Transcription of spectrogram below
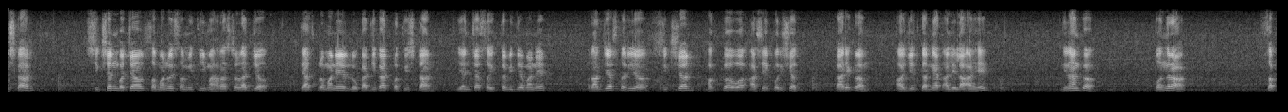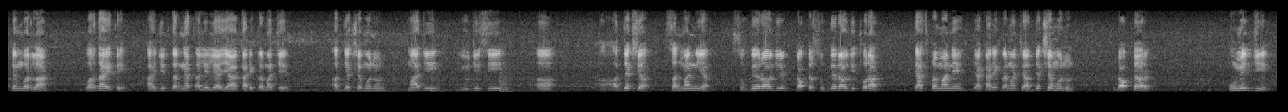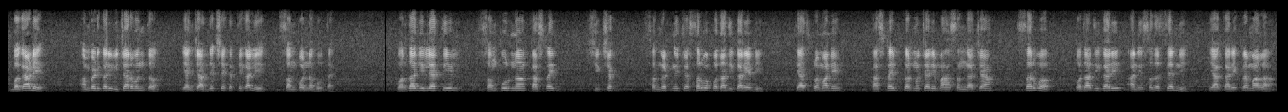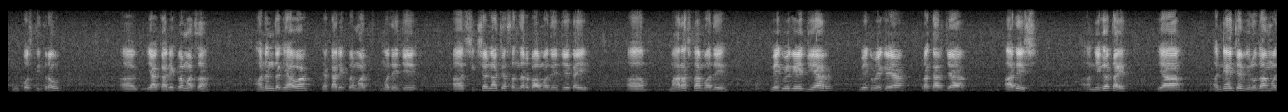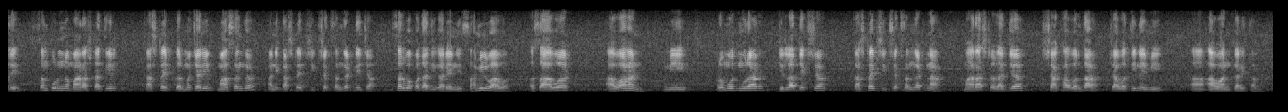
नमस्कार. शिक्षण बचाव समन्वय समिती महाराष्ट्र राज्य त्याचप्रमाणे लोकाधिकार प्रतिष्ठान यांच्या संयुक्त विद्यमाने राज्यस्तरीय शिक्षण हक्क व आशय परिषद कार्यक्रम आयोजित करण्यात आलेला आहे. दिनांक पंधरा सप्टेंबरला वर्धा येथे आयोजित करण्यात आलेल्या या कार्यक्रमाचे अध्यक्ष म्हणून माजी यू जी सी अध्यक्ष सन्माननीय सुखदेवरावजी डॉक्टर सुखदेवरावजी थोरात. त्याचप्रमाणे या कार्यक्रमाचे अध्यक्ष म्हणून डॉक्टर उमेशजी बगाडे आंबेडकरी विचारवंत यांच्या अध्यक्षतेखाली संपन्न होत आहे वर्धा जिल्ह्यातील संपूर्ण कास्टाईप शिक्षक संघटनेच्या सर्व पदाधिकाऱ्यांनी त्याचप्रमाणे कास्टाईप कर्मचारी महासंघाच्या सर्व पदाधिकारी आणि सदस्यांनी या कार्यक्रमाला उपस्थित राहून या कार्यक्रमाचा आनंद घ्यावा. या कार्यक्रमामध्ये जे शिक्षणाच्या संदर्भामध्ये जे काही महाराष्ट्रामध्ये वेगवेगळे जी आर वेगवेगळ्या प्रकारच्या आदेश निघत आहेत. या अन्यायाच्या विरोधामध्ये संपूर्ण महाराष्ट्रातील कास्टाईप कर्मचारी महासंघ आणि कास्टाईप शिक्षक संघटनेच्या सर्व पदाधिकाऱ्यांनी सामील व्हावं. असं आवाहन आवाहन मी प्रमोद मुरार जिल्हाध्यक्ष कास्टाईप शिक्षक संघटना महाराष्ट्र राज्य शाखा वर्धाच्या वतीने मी आवाहन करीत आहोत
